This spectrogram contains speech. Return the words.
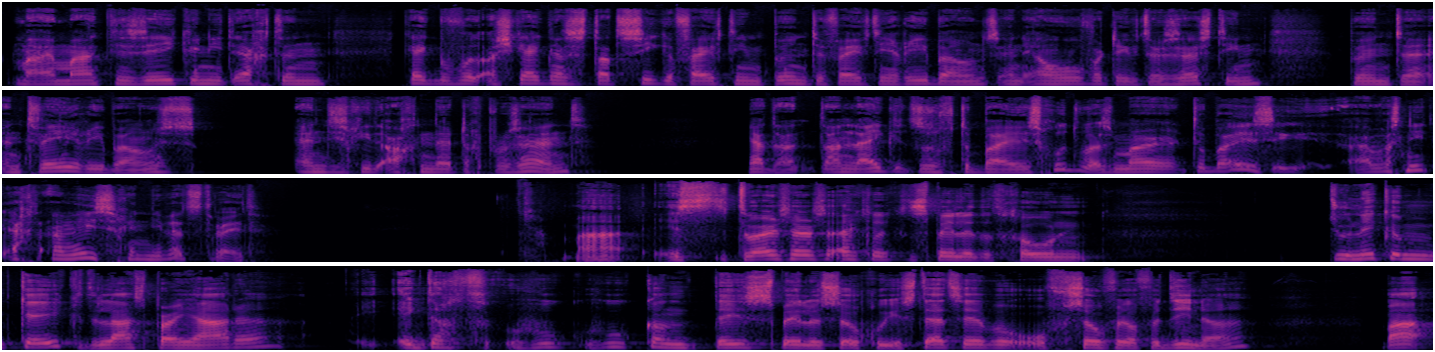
Maar hij maakte zeker niet echt een... Kijk, bijvoorbeeld als je kijkt naar zijn statistieken, 15 punten, 15 rebounds. En El Horford heeft er 16 punten en 2 rebounds. En die schiet 38% Ja, dan, dan lijkt het alsof Tobias goed was. Maar Tobias, hij was niet echt aanwezig in die wedstrijd. Maar is Tobias eigenlijk een speler dat gewoon... Toen ik hem keek, de laatste paar jaren... Ik dacht, hoe, hoe kan deze speler zo goede stats hebben of zoveel verdienen? Maar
